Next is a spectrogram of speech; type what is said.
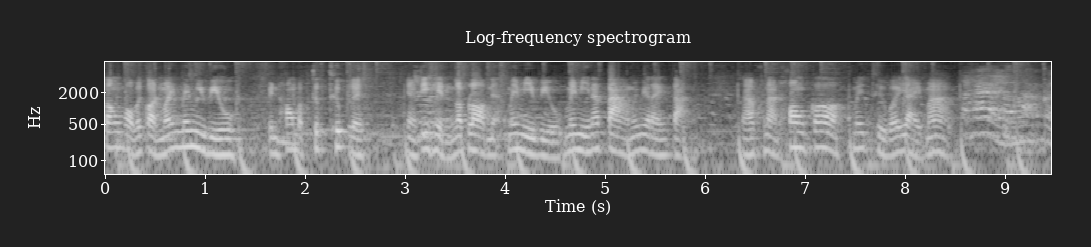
ต้องบอกไว้ก่อนว่าไม่มีวิว เป็นห้องแบบทึบๆเลย อย่างที่เห็นรอบๆเนี่ยไม่มีวิว ไม่มีหน้าต่างไม่มีอะไรต่างๆนะครับขนาดห้องก็ไม่ถือว่าใหญ่มากำถ้าใช่ให้ภาษาแต่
